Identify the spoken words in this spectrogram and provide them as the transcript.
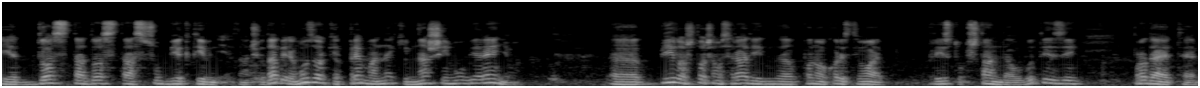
je dosta, dosta subjektivnije. Znači, odabiramo uzorke prema nekim našim uvjerenjima. E, bilo što ćemo se radi, da ponovo koristimo ovaj pristup štanda u butizi, prodajete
